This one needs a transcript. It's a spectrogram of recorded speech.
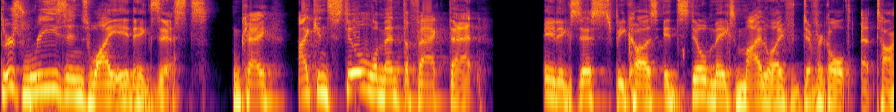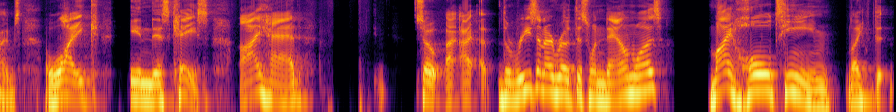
there's reasons why it exists. Okay. I can still lament the fact that it exists because it still makes my life difficult at times. Like in this case, I had so I, I the reason I wrote this one down was my whole team like the,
